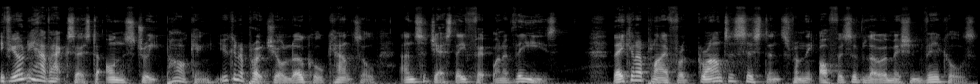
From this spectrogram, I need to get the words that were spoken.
If you only have access to on-street parking, you can approach your local council and suggest they fit one of these. They can apply for grant assistance from the Office of Low Emission Vehicles.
